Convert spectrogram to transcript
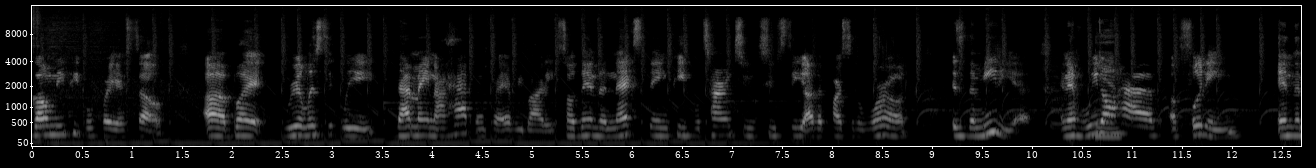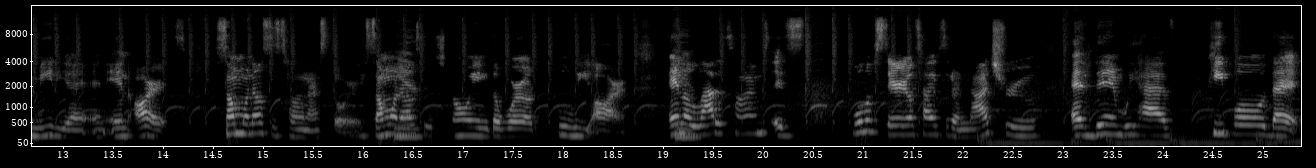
Go meet people for yourself. Uh, but realistically, that may not happen for everybody. So then the next thing people turn to to see other parts of the world is the media. And if we yeah. don't have a footing in the media and in arts, someone else is telling our story. Someone yeah. else is showing the world who we are. And a lot of times it's full of stereotypes that are not true. And then we have people that,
